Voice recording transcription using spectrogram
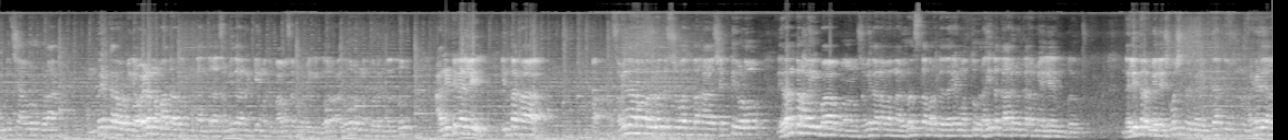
ಅಮಿತ್ ಶಾ ಅವರು ಕೂಡ ಅಂಬೇಡ್ಕರ್ ಅವರ ಬಗ್ಗೆ ಅವೇಳನ್ನು ಮಾತಾಡೋದ್ರ ಮುಖಾಂತರ ಸಂವಿಧಾನಕ್ಕೆ ಮತ್ತು ಬಾಬಾ ಸಾಹೇಬ್ ಅವರಿಗೆ ಗೌರವ ತೋರುವಂಥದ್ದು ಆ ನಿಟ್ಟಿನಲ್ಲಿ ಇಂತಹ ಸಂವಿಧಾನವನ್ನು ವಿರೋಧಿಸುವಂತಹ ಶಕ್ತಿಗಳು ನಿರಂತರವಾಗಿ ಬಾ ಸಂವಿಧಾನವನ್ನು ವಿರೋಧಿಸ್ತಾ ಬರ್ತಿದ್ದಾರೆ. ಮತ್ತು ರೈತ ಕಾರ್ಮಿಕರ ಮೇಲೆ ದಲಿತರ ಮೇಲೆ ಶೋಷಿತರ ಮೇಲೆ ವಿದ್ಯಾರ್ಥಿ ಮಹಿಳೆಯರ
